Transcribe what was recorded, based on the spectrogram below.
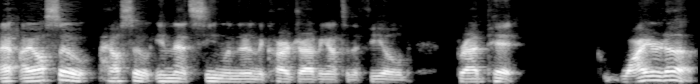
I, I also, I also in that scene when they're in the car driving out to the field, Brad Pitt wired up,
